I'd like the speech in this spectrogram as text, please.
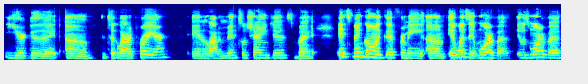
you're good. Um, it took a lot of prayer and a lot of mental changes, but it's been going good for me. Um, it wasn't more of a, it was more of a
